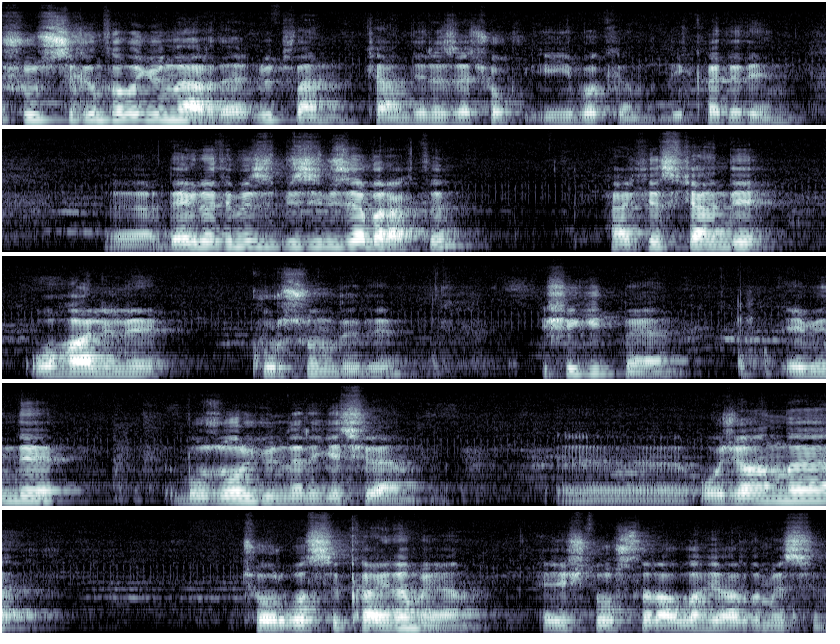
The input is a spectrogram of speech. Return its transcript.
Şu sıkıntılı günlerde lütfen kendinize çok iyi bakın, dikkat edin. Ee, Devletimiz bizi bize bıraktı. Herkes kendi o halini kursun dedi. İşe gitmeyen, evinde bu zor günleri geçiren, e, ocağında çorbası kaynamayan eş dostlara Allah yardım etsin.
